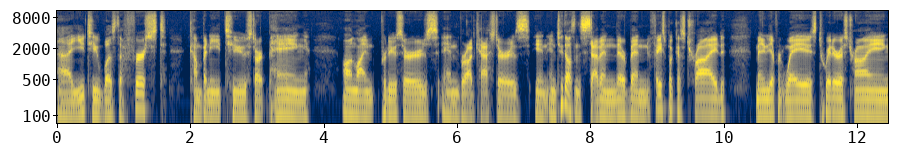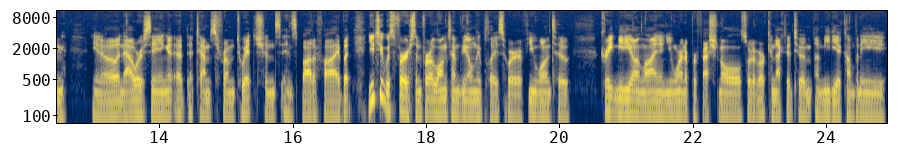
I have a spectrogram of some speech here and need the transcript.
Uh, YouTube was the first company to start paying online producers and broadcasters in, in 2007 there have been facebook has tried many different ways. Twitter is trying you know now we're seeing a, attempts from twitch and, and spotify. But youtube was first and for a long time the only place where if you wanted to create media online and you weren't a professional sort of or connected to a, a media company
